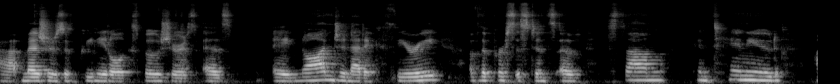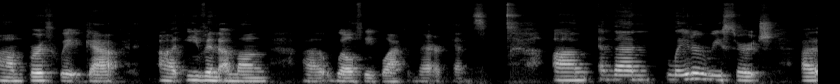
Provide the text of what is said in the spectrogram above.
uh, measures of prenatal exposures as a non genetic theory of the persistence of some continued um, birth weight gap, uh, even among uh, wealthy Black Americans. Um, and then later research uh,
